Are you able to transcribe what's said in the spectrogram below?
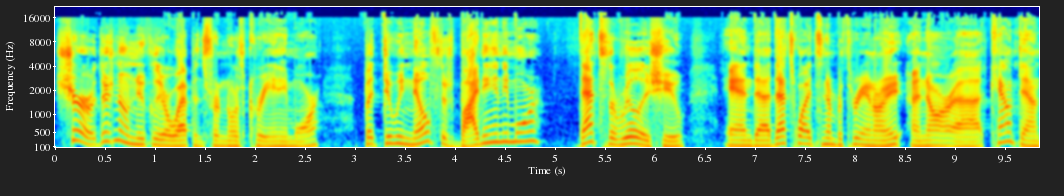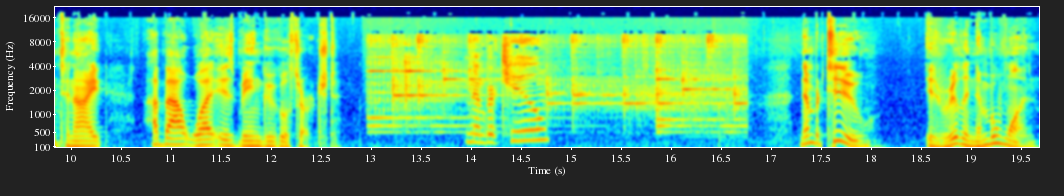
Sure, there's no nuclear weapons from North Korea anymore, but do we know if there's biting anymore? That's the real issue and uh, that's why it's number three in our in our uh, countdown tonight about what is being Google searched. Number two. Number two is really number one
